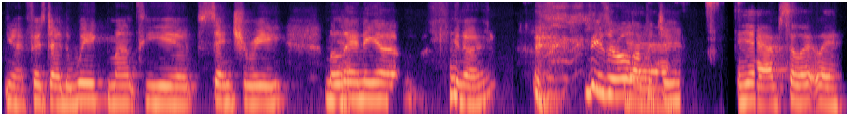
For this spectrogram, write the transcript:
you know, first day of the week, month, year, century, millennia. Yeah. You know, these are all yeah. opportunities. Yeah, absolutely.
